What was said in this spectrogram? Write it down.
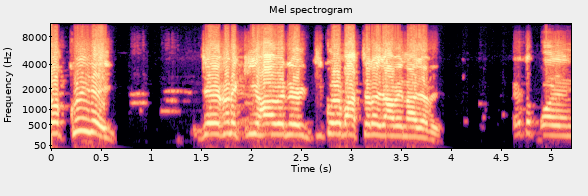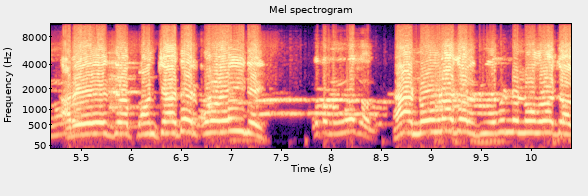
লক্ষ্যই নেই যে এখানে কি হবে কি করে বাচ্চারা যাবে না যাবে। আর এই যে পঞ্চায়েতের কোনো এই নেই। নোংরা জল। হ্যাঁ নোংরা জল বিভিন্ন নোংরা জল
